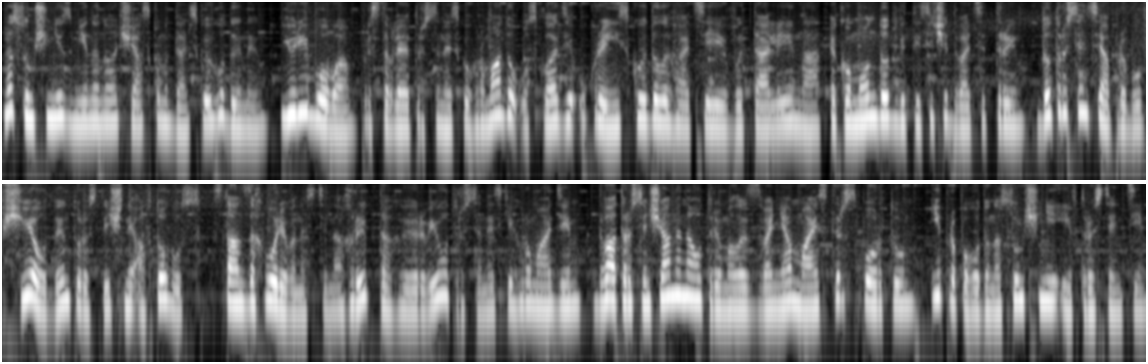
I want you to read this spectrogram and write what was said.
На Сумщині змінено час комендантської години. Юрій Бова представляє Тростянецьку громаду у складі української делегації в Італії на Екомондо 2023. До Тростянця прибув ще один туристичний автобус. Стан захворюваності на грип та ГРВІ у Тростянецькій громаді. Два тростянчанина отримали звання майстер спорту і про погоду на Сумщині і в Тростянці.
